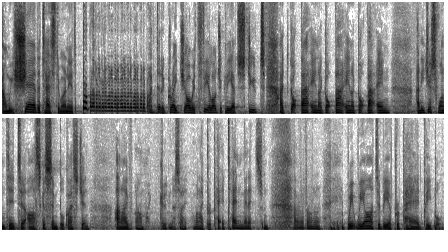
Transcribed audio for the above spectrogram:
and we share the testimony. It's, I did a great job. It's theologically astute. I got that in, I got that in, I got that in. And he just wanted to ask a simple question. And I've, oh my goodness, I, well, I prepared 10 minutes. And we, we are to be a prepared people.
